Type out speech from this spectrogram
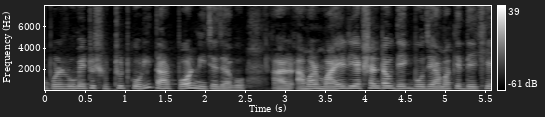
ওপরের রুমে একটু শুটটুট করি, তারপর নিচে যাব। আর আমার মায়ের রিয়াকশানটাও দেখব যে আমাকে দেখে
